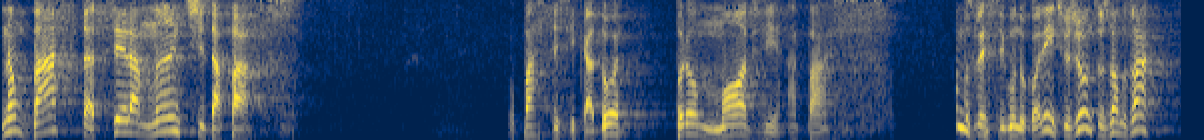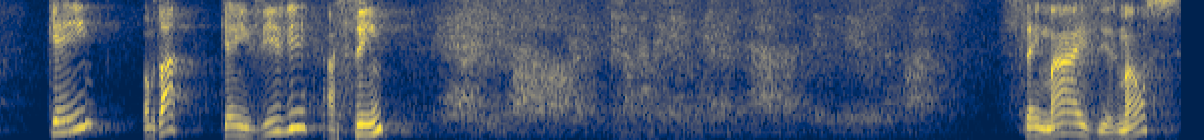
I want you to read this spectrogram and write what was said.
Não basta ser amante da paz. O pacificador promove a paz. Vamos ler 2 Coríntios juntos? Vamos lá? Quem, vamos lá? Quem vive assim. Sem mais, irmãos.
